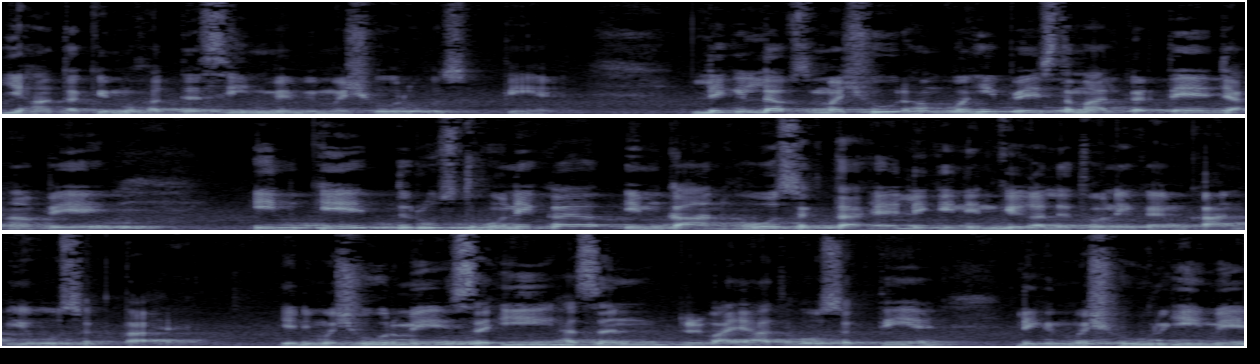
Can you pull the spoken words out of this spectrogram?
یہاں تک کہ محدثین میں بھی مشہور ہو سکتی ہیں۔ لیکن لفظ مشہور ہم وہیں پہ استعمال کرتے ہیں جہاں پہ ان کے درست ہونے کا امکان ہو سکتا ہے، لیکن ان کے غلط ہونے کا امکان بھی ہو سکتا ہے۔ یعنی مشہور میں صحیح حسن روایات ہو سکتی ہیں، لیکن مشہور ہی میں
